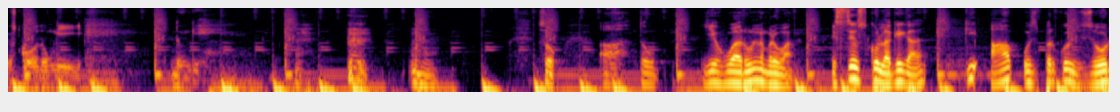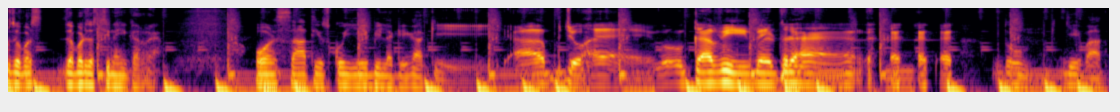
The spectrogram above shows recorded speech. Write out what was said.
उसको दूँगी दूँगी। सो so, तो ये हुआ रूल नंबर वन इससे उसको लगेगा कि आप उस पर कोई ज़ोर जबर ज़बरदस्ती नहीं कर रहे और साथ ही उसको ये भी लगेगा कि आप जो है, वो काफ़ी बेहतर हैं। तो ये बात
